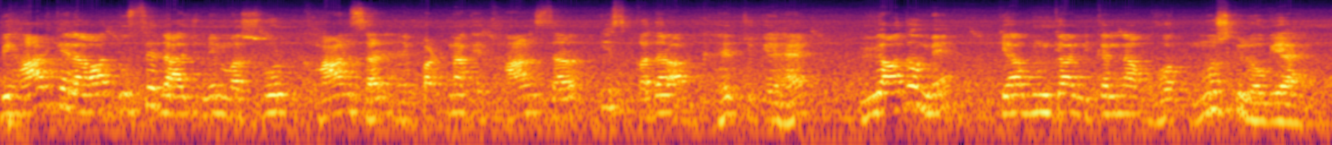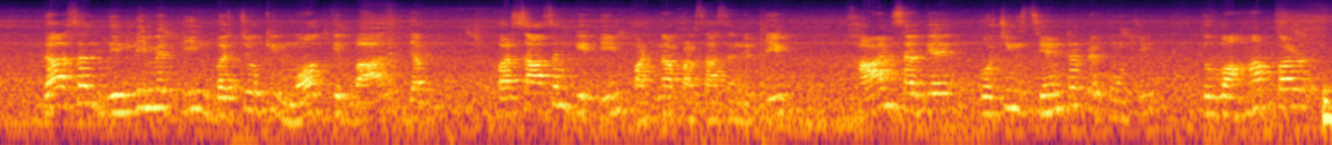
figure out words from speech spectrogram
बिहार के अलावा दूसरे राज्य में मशहूर खान सर, यानी पटना के खान सर, इस कदर अब घिर चुके हैं। विवादों में कि अब उनका निकलना बहुत मुश्किल हो गया है? दरअसल, दिल्ली में तीन बच्चों की मौत के बाद जब प्रशासन की टीम, पटना प्रशासन की टीम, खान सर के कोचिंग सेंटर पर पहुँची तो वहाँ पर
